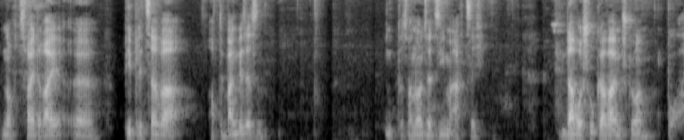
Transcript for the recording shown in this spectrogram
noch zwei, drei. Äh, Pieplitzer war auf der Bank gesessen. Das war 1987. Davo Schuka war im Sturm. Boah.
